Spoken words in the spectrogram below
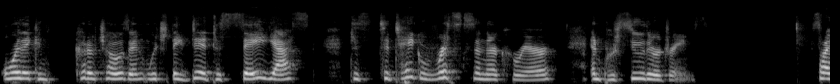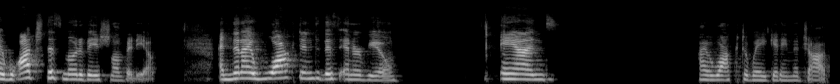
or they can, could have chosen, which they did, to say yes, to, to take risks in their career and pursue their dreams. So I watched this motivational video. And then I walked into this interview and I walked away getting the job.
